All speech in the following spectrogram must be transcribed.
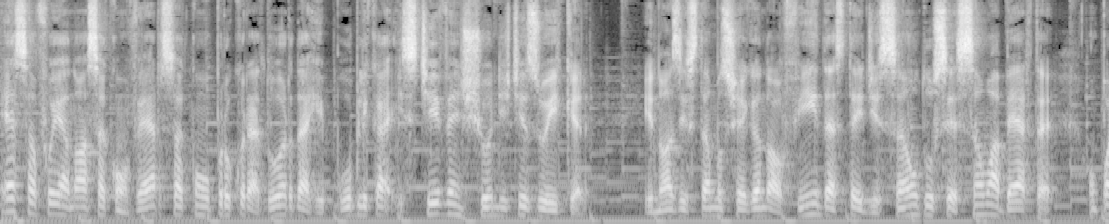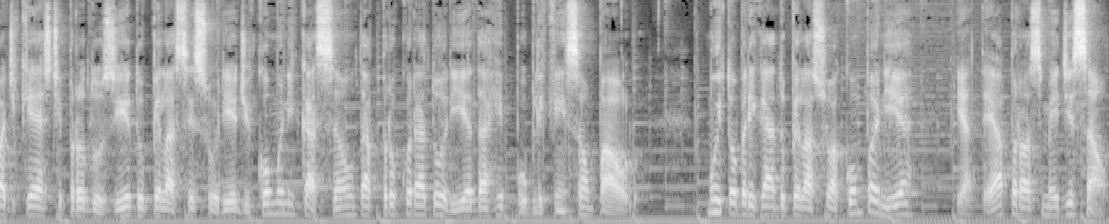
Essa foi a nossa conversa com o Procurador da República Steven Schunitz Zwicker. E nós estamos chegando ao fim desta edição do Sessão Aberta, um podcast produzido pela Assessoria de Comunicação da Procuradoria da República em São Paulo. Muito obrigado pela sua companhia e até a próxima edição.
